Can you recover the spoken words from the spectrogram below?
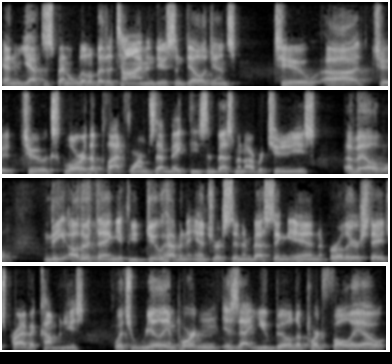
and you have to spend a little bit of time and do some diligence to uh, to to explore the platforms that make these investment opportunities available. The other thing, if you do have an interest in investing in earlier stage private companies, what's really important is that you build a portfolio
